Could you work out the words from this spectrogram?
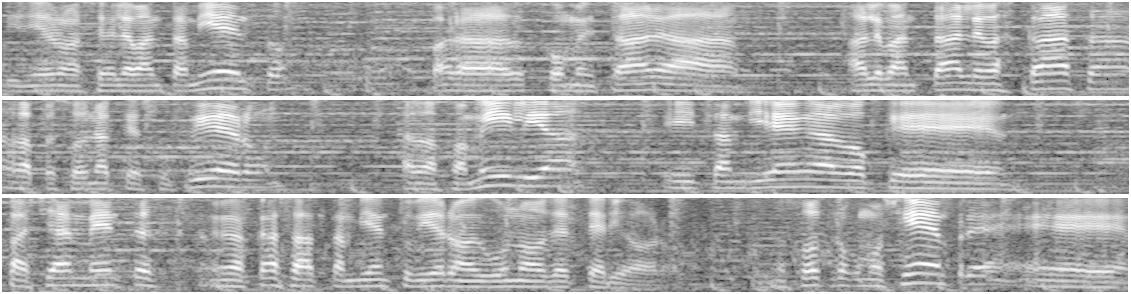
vinieron a hacer levantamiento para comenzar a, levantarle las casas a las personas que sufrieron, a la familia y también a los que parcialmente en las casas también tuvieron algunos deterioros. Nosotros como siempre, eh,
